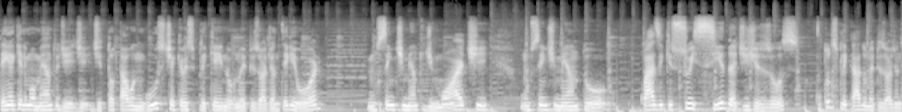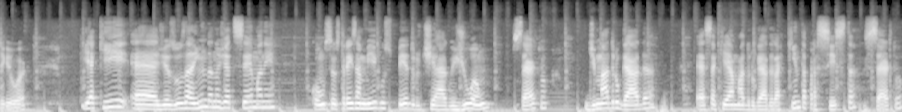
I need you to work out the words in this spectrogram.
Tem aquele momento de, de, de total angústia que eu expliquei no, no episódio anterior, um sentimento de morte, um sentimento quase que suicida de Jesus. Tá tudo explicado no episódio anterior. E aqui é Jesus ainda no Getsemane com seus três amigos, Pedro, Tiago e João, certo? De madrugada, essa aqui é a madrugada da quinta para sexta, certo?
